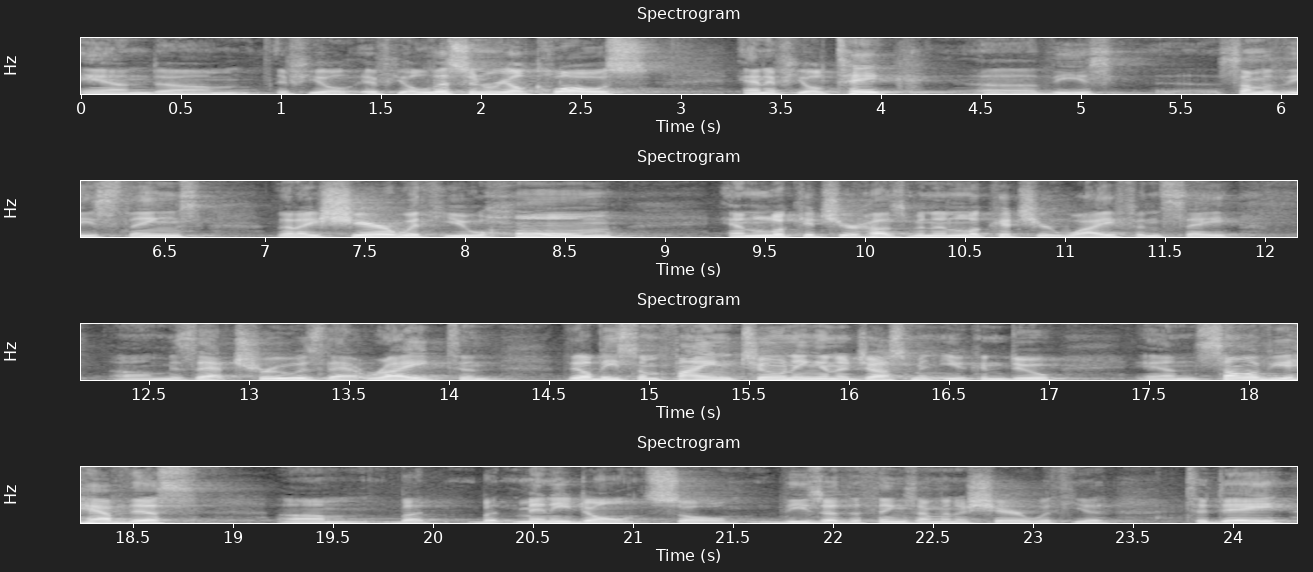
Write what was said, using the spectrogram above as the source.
And um, if, you'll, if you'll listen real close, and if you'll take uh, these, uh, some of these things that I share with you home and look at your husband and look at your wife and say, um, is that true? Is that right? And there'll be some fine tuning and adjustment you can do. And some of you have this, um, but, but many don't. So these are the things I'm going to share with you today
